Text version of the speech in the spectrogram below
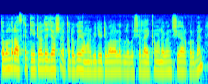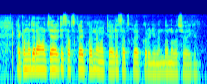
তো বন্ধুরা, আজকে টিউটোরিয়ালে জাস্ট এতটুকুই। আমার ভিডিওটি ভালো লাগলে অবশ্যই লাইক কমেন্ট এবং শেয়ার করবেন। এখনও যারা আমার চ্যানেলটি সাবস্ক্রাইব করেন আমার চ্যানেলটি সাবস্ক্রাইব করে নেবেন। ধন্যবাদ সবাইকে।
